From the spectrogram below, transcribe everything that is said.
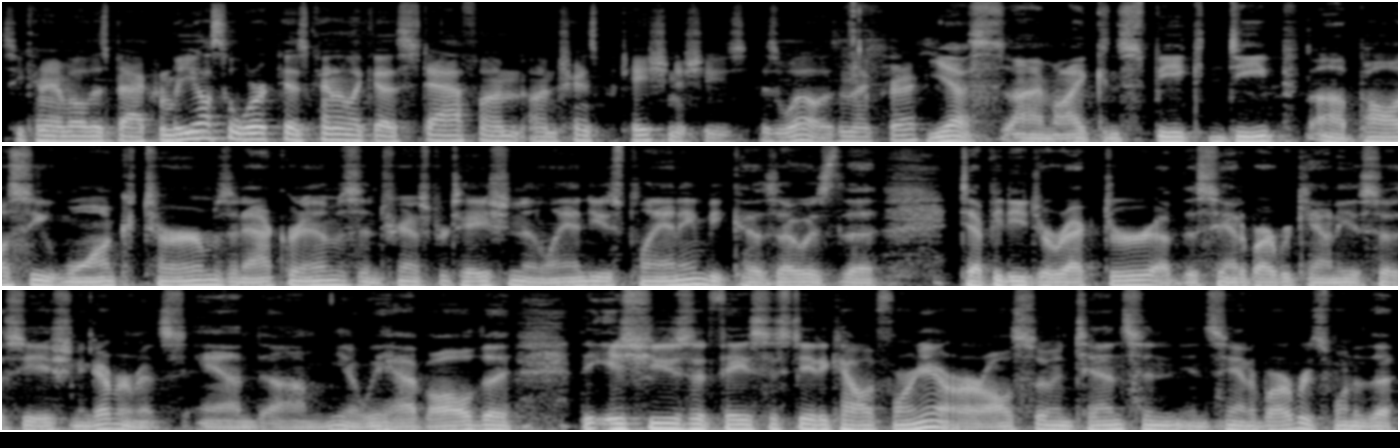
so you kind of have all this background, but you also worked as kind of like a staff on, on transportation issues as well. Isn't that correct? Yes, um, I can speak deep uh, policy wonk terms and acronyms in transportation and land use planning because I was the deputy director of the Santa Barbara County Association of Governments, and um, you know we have all the the issues that face the state of California are also intense in, in Santa Barbara. It's one of the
